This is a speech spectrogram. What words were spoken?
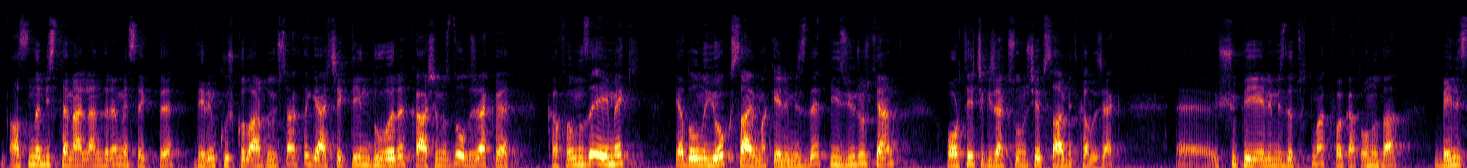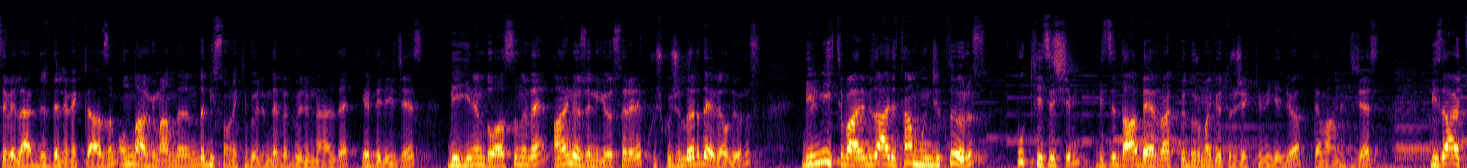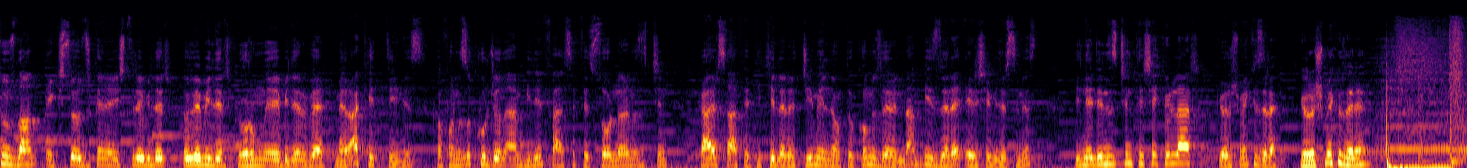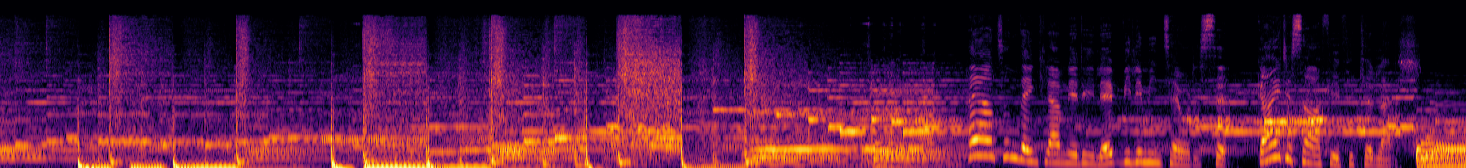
Aslında biz temellendiremesek de derin kuşkular duysak da gerçekliğin duvarı karşımızda olacak ve kafamızı eğmek ya da onu yok saymak elimizde biz yürürken ortaya çıkacak sonuç hep sabit kalacak. Ee, şüpheyi elimizde tutmak fakat onu da belli seviyelerde irdelemek lazım. Onun argümanlarını da bir sonraki bölümde ve bölümlerde irdeleyeceğiz. Bilginin doğasını ve aynı özeni göstererek kuşkucuları da ele alıyoruz. Bilme ihtimalimizi adeta mıncıklıyoruz. Bu kesişim bizi daha berrak bir duruma götürecek gibi geliyor. Devam edeceğiz. Bizi iTunes'dan ekşi sözlükten eleştirebilir, övebilir, yorumlayabilir ve merak ettiğiniz, kafanızı kurcalayan bilim felsefesi sorularınız için gayrisafifikirler.gmail.com üzerinden bizlere erişebilirsiniz. Dinlediğiniz için teşekkürler. Görüşmek üzere. Görüşmek üzere. Hayatın denklemleriyle bilimin teorisi. Gayri safi fikirler.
